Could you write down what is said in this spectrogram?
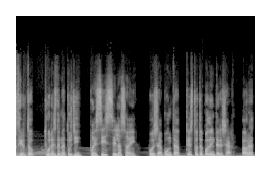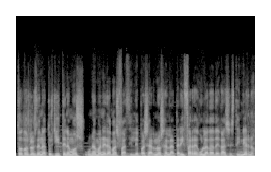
Por cierto, ¿tú eres de Naturgy? Pues sí, sí lo soy. Pues apunta que esto te puede interesar. Ahora todos los de Naturgy tenemos una manera más fácil de pasarnos a la tarifa regulada de gas este invierno.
